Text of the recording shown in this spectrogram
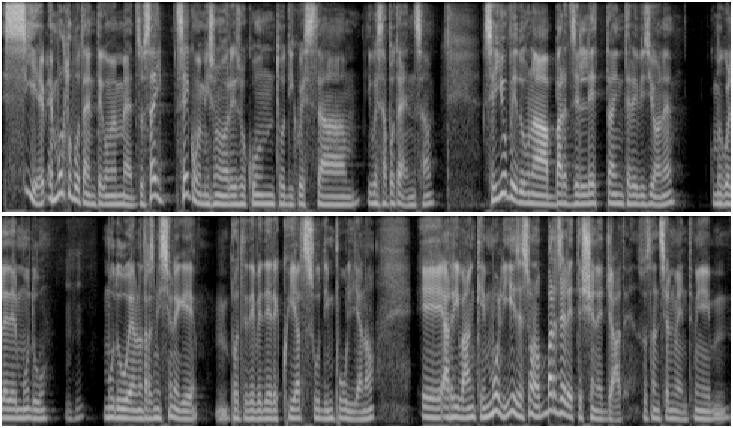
Sì, è, è molto potente come mezzo. Sai, sai come mi sono reso conto di questa, di questa potenza? Se io vedo una barzelletta in televisione, come quelle del Mudu, Mhm. Mudu è una trasmissione che potete vedere qui al sud in Puglia, no? E arriva anche in Molise, sono barzellette sceneggiate sostanzialmente. Quindi mh,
